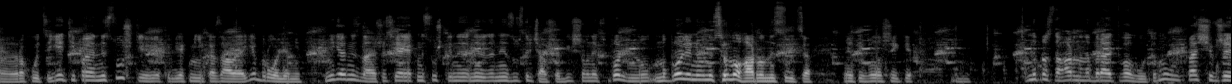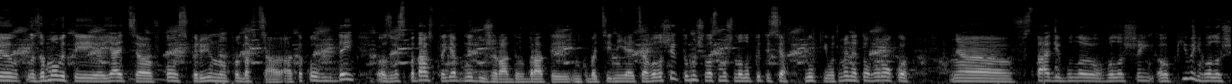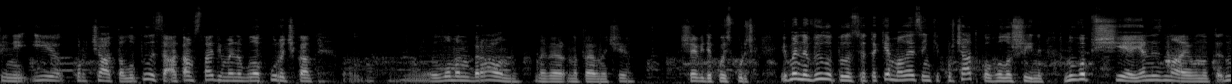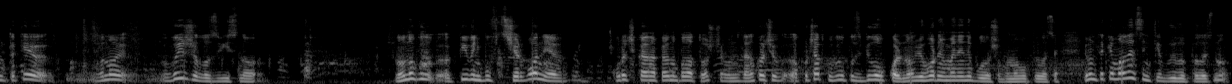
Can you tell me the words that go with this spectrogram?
е, рахуються. Є типу несушки, як, як мені казали, а є бройлерні. Ну я не знаю, щось я як несушки не, не, не зустрічав. Що більше вони бройлерні, ну, ну бройлерні вони все одно гарно несуться. Ті голошики. Вони просто гарно набирають вагу, тому краще вже замовити яйця в когось перевірного продавця. А такого людей з господарства я б не дуже радив брати інкубаційні яйця голошик, тому що вас може налупитися мілки. От в мене того року е, в стаді було голоший е, півень голошиний і курчата лупилися, а там в стаді в мене була курочка Ломан Браун, напевно, чи. Ще від якоїсь курочки. І в мене вилупилося таке малесеньке курчатко голошине. Ну, взагалі, я не знаю, воно ну таке воно вижило, звісно. Ну, воно півень був червоний, курочка, напевно, була теж червона. Не знаю. Ну, коротше, курчатку вилупилось з білого кольору, але в в мене не було, щоб воно лупилося. І воно таке малесеньке вилупилось. Ну,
